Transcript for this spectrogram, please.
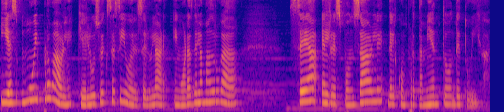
y es muy probable que el uso excesivo del celular en horas de la madrugada sea el responsable del comportamiento de tu hija.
